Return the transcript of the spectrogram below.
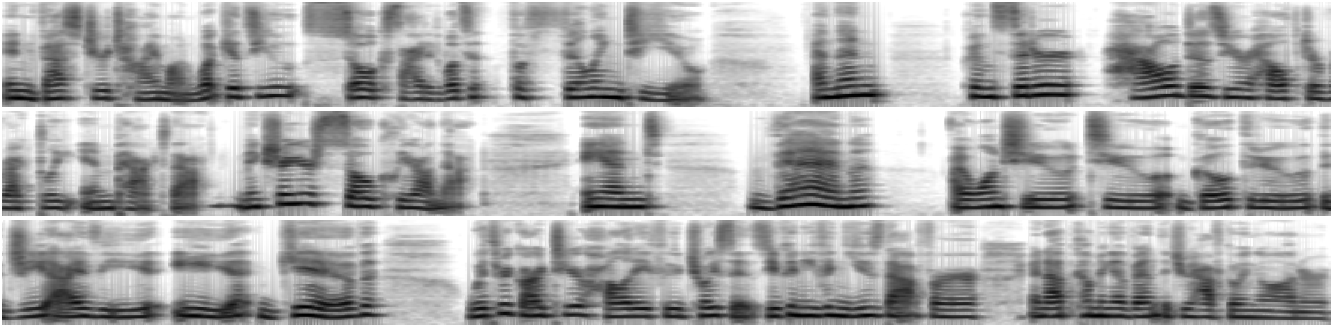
invest your time on? What gets you so excited? What's it fulfilling to you? And then consider how does your health directly impact that? Make sure you're so clear on that. And then I want you to go through the GIVE give with regard to your holiday food choices. You can even use that for an upcoming event that you have going on or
